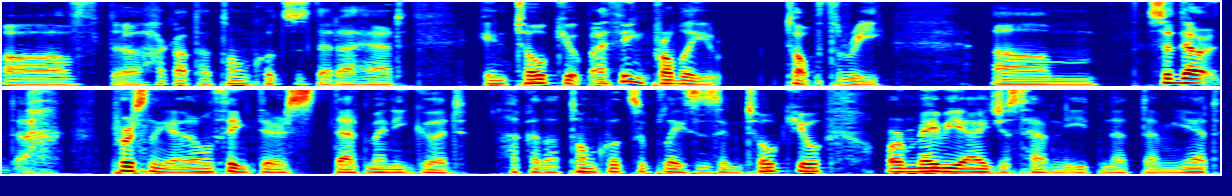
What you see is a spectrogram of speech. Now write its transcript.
of the Hakata tonkotsu that I had in Tokyo. I think probably top three. Um, so there, personally, I don't think there's that many good Hakata tonkotsu places in Tokyo, or maybe I just haven't eaten at them yet.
